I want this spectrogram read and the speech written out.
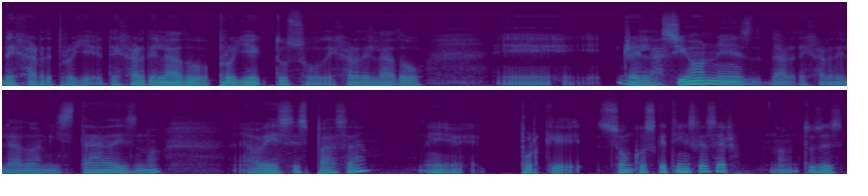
dejar de, dejar de lado proyectos o dejar de lado eh, relaciones, dar, dejar de lado amistades, ¿no? A veces pasa eh, porque son cosas que tienes que hacer, ¿no? Entonces,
